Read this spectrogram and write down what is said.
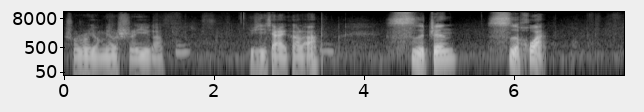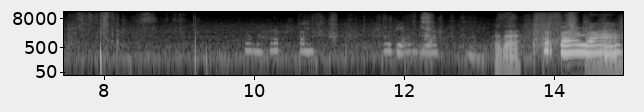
数数有没有十亿个？预习下一课了啊！似真似幻。拜拜。拜拜啦。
